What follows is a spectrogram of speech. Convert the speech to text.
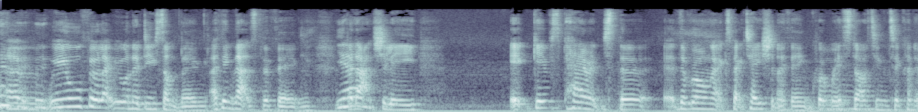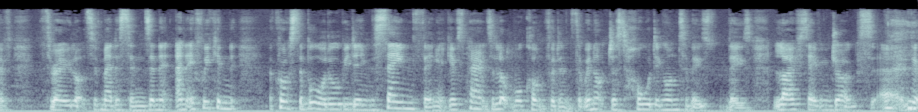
um, we all feel like we want to do something. I think that's the thing. Yeah. But actually, it gives parents the the wrong expectation. I think when we're Mm. starting to kind of throw lots of medicines, and it, and if we can across the board all be doing the same thing, it gives parents a lot more confidence that we're not just holding on to those those life saving drugs uh,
